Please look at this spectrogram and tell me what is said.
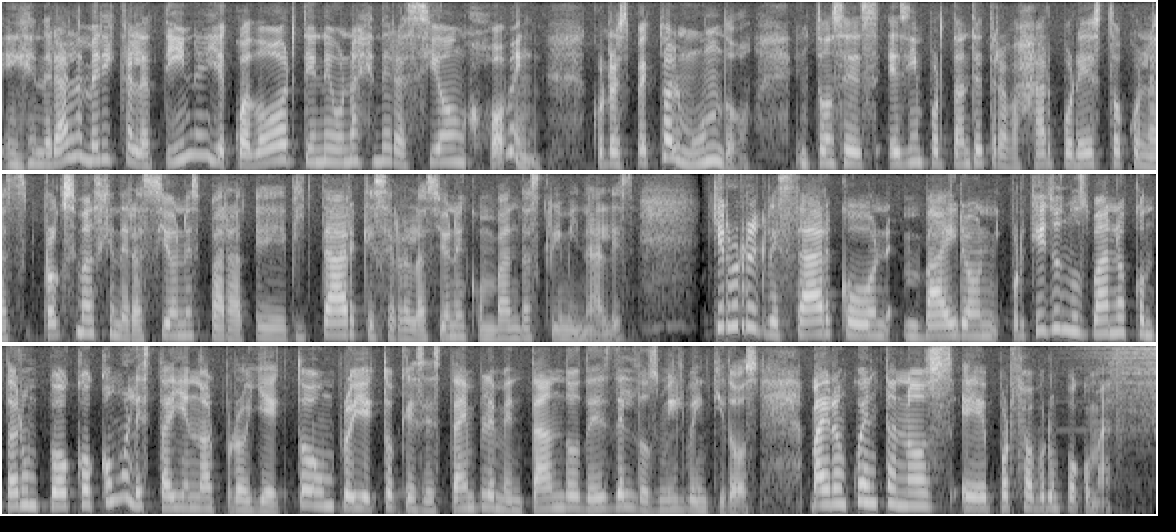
en general América Latina y Ecuador tiene una generación joven con respecto al mundo. Entonces es importante trabajar por esto con las próximas generaciones para evitar que se relacionen con bandas criminales. Quiero regresar con Byron porque ellos nos van a contar un poco cómo le está yendo al proyecto, un proyecto que se está implementando desde el 2022. Byron, cuéntanos eh, por favor un poco más.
